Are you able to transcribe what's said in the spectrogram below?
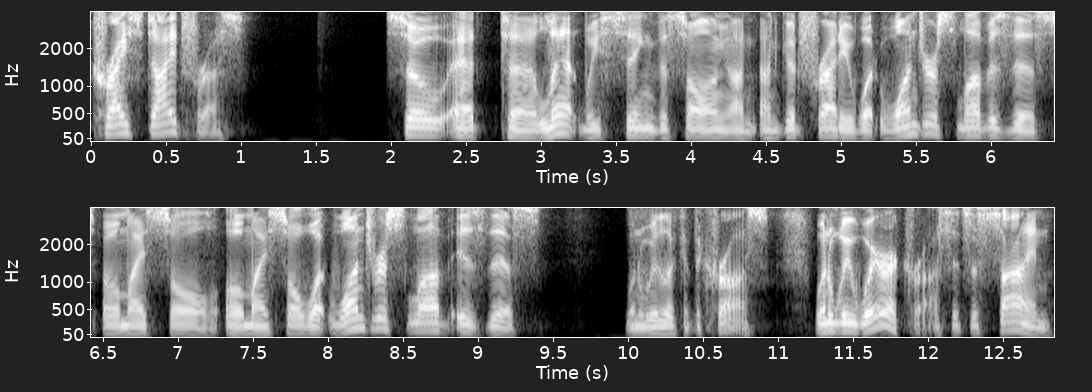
Christ died for us. So at uh, Lent, we sing the song on, on Good Friday What wondrous love is this, O my soul, O my soul? What wondrous love is this when we look at the cross? When we wear a cross, it's a sign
